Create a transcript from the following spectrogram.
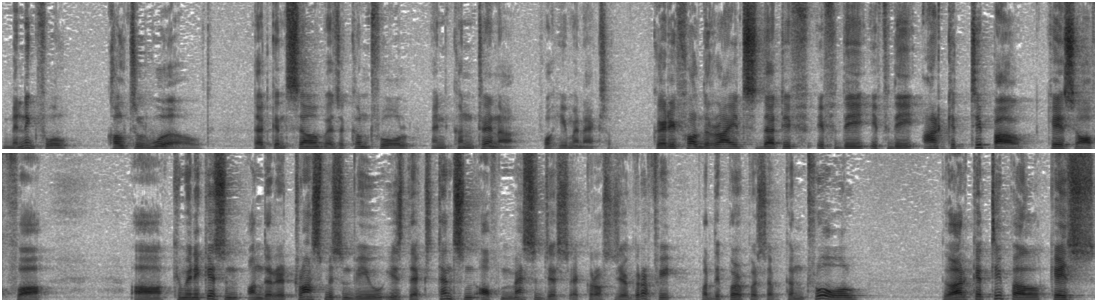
meaningful cultural world that can serve as a control and container for human action. Further writes that if, if, the, if the archetypal case of uh, uh, communication under a transmission view is the extension of messages across geography for the purpose of control. The archetypal case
